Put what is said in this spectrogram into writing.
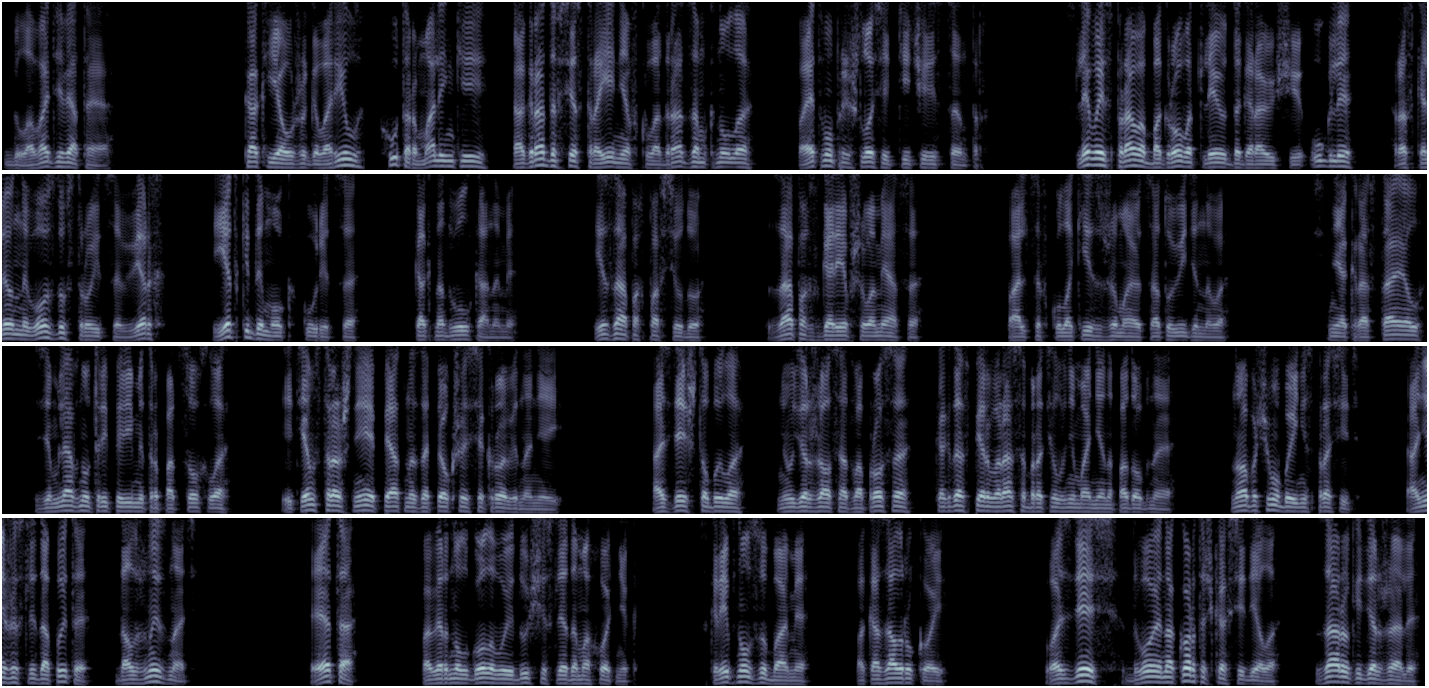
Глава девятая. Как я уже говорил, хутор маленький, ограда все строения в квадрат замкнула, поэтому пришлось идти через центр. Слева и справа багрово тлеют догорающие угли, раскаленный воздух струится вверх, едкий дымок курится, как над вулканами. И запах повсюду. Запах сгоревшего мяса. Пальцы в кулаки сжимаются от увиденного. Снег растаял, земля внутри периметра подсохла, и тем страшнее пятна запекшейся крови на ней. А здесь что было? Не удержался от вопроса, когда в первый раз обратил внимание на подобное. Ну а почему бы и не спросить? Они же следопыты, должны знать. «Это?» — повернул голову идущий следом охотник. Скрипнул зубами, показал рукой. «Вот здесь двое на корточках сидело, за руки держали.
